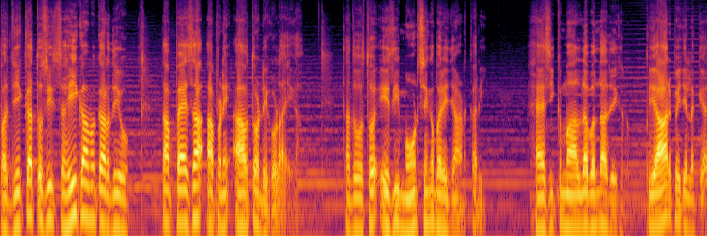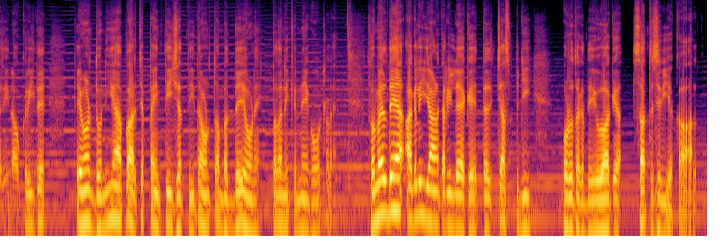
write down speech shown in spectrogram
ਪਰ ਜੇਕਰ ਤੁਸੀਂ ਸਹੀ ਕੰਮ ਕਰਦੇ ਹੋ, ਤਾਂ ਪੈਸਾ ਆਪਣੇ ਆਪ ਤੁਹਾਡੇ ਕੋਲ ਆਏਗਾ। ਤਾਂ ਦੋਸਤੋ, ਇਹ ਸੀ ਮੋਹਨ ਸਿੰਘ ਬਾਰੇ ਜਾਣਕਾਰੀ। ਹੈ ਸੀ, ਕਮਾਲ ਦਾ ਬੰਦਾ ਦੇਖ ਲਓ। 50 ਰੁਪਏ 'ਚ ਲੱਗਿਆ ਸੀ ਨੌਕਰੀ ਤੇ ਤੇ ਹੁਣ ਦੁਨੀਆ ਭਰ 'ਚ 35 36 ਤਾਂ ਹੁਣ ਤਾਂ ਵੱਧੇ ਹੋਣੇ, ਪਤਾ ਨਹੀਂ ਕਿੰਨੇ ਕੁ ਹੋਟਲ ਹੈ। ਸੋ ਮਿਲਦੇ ਆ ਅਗਲੀ ਜਾਣਕਾਰੀ ਲੈ ਕੇ। ਦਿਲਚਸਪ ਜੀ, ਉਦੋਂ ਤੱਕ ਦਿਓ ਆ ਗਿਆ। ਸਤਿ ਸ੍ਰੀ ਅਕਾਲ।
